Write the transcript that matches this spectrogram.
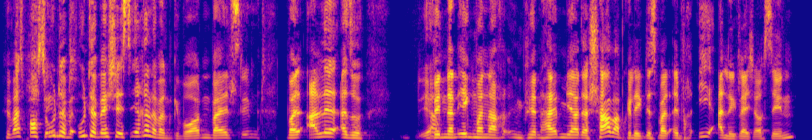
Für was brauchst du Unterwäsche? Unterwäsche ist irrelevant geworden, weil Stimmt. weil alle, also Ja. wenn dann irgendwann nach irgendwie einem halben Jahr der Scham abgelegt ist, weil einfach eh alle gleich aussehen,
